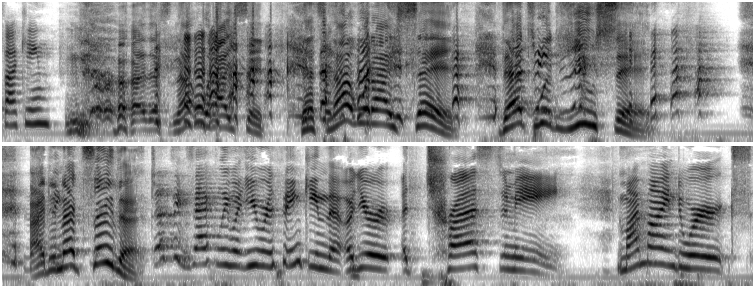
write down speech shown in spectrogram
Fucking. That's not what I said. That's not what I said. That's what you said. I did not say that. That's exactly what you were thinking, though. Or You're uh, trust me. My mind works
